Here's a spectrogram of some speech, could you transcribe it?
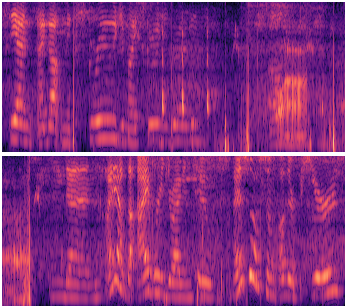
see, I, I got McScrooge, my Scrooge dragon. Um, and then I have the Ivory dragon too. I just have some other pures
